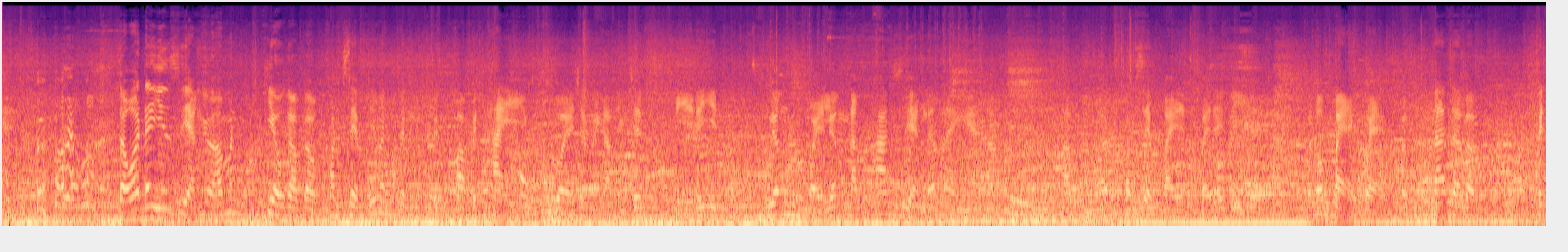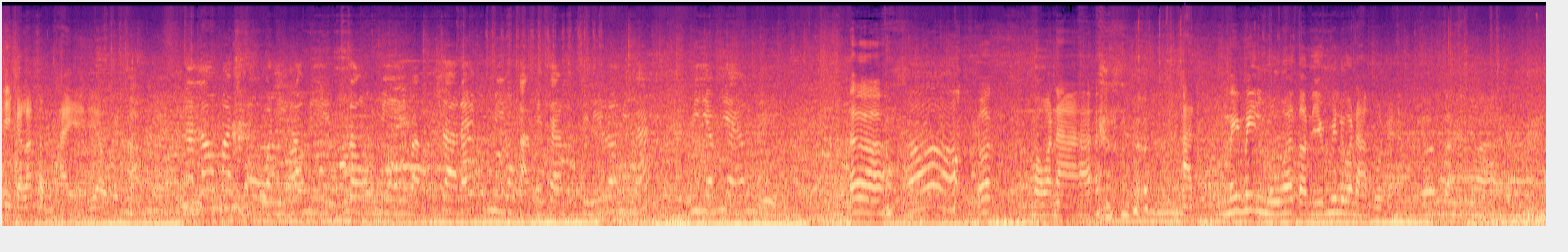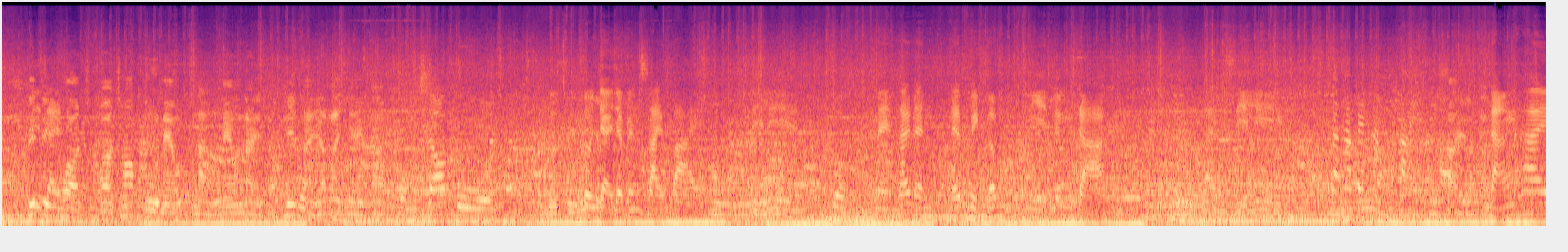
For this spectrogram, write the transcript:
แต่ว่าได้ยินเสียงอยู่ครับมันเกี่ยวกับแบบคอนเซปต์ที่มันเป็นเป็นความเป็นไทยอยู่ด้วยใช่ไหมครับอย่างเช่นมีได้ยินเรื่องหน่วยเรื่องนักพากย์เสียงเรื่องอะไรอย่างเงี้ยครับครับผมว่าคอนเซปต์ไปไปได้ดีเลยครับแล้วก็แปลกแหวกแบบน่าจะแบบเป็นเอกลักษณ์ของไทยที่เอาไปทำ งั้นเรามาโชว์วันนี้เรามีเรามีแบบจะได้มีโอกาสไปแจมกับซีรีส์เรื่องนี้ไหมมีแย้มแย้มๆไหมเออเออก็ภาวนาฮะ อาจไม่ไม่รู้ว่าตอนนี้ไม่รู้อนาคตนะฮะก็แบบว่าที่ดีจริใจงพอพอชอบดูแนวหนังแนวไหนประเภทไหนอะไรไงครับผมชอบดูดูซีรีส์ ส่วนใหญ่จะเป็นไซไฟซีรีส์พวกในถ้าในเน็ตฟลิกก็มีเรื่องดาร์กในซีรีส์แต่ถ้าเป็นหนังไทยนะไทคะยแล้วครับหนังไทย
